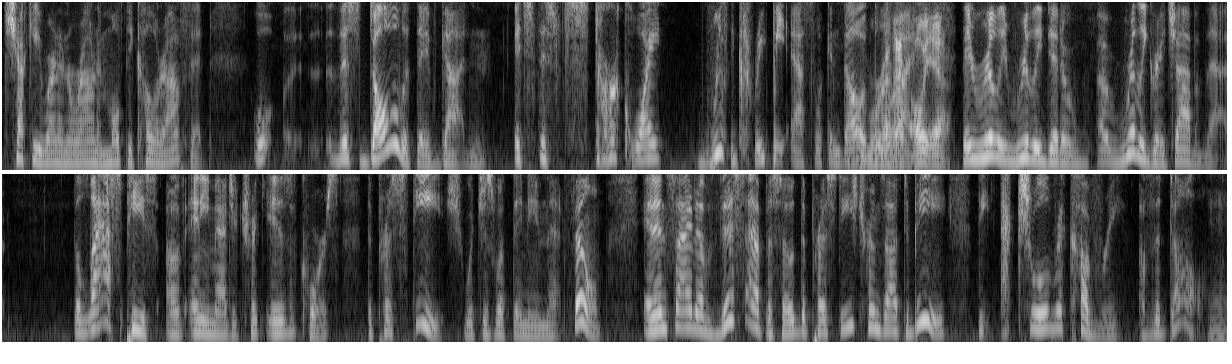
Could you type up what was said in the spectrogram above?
Chucky running around in multicolor outfit. Well, this doll that they've gotten, it's this stark white, really creepy ass looking doll with blue Right. eyes. Oh, yeah. They really, really did a, a really great job of that. The last piece of any magic trick is, of course, the prestige, which is what they named that film. And inside of this episode, the prestige turns out to be the actual recovery of the doll. Mm.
